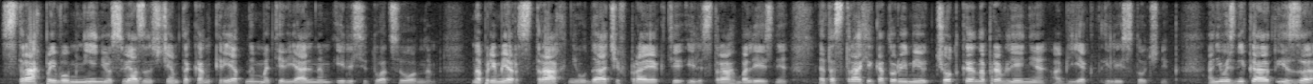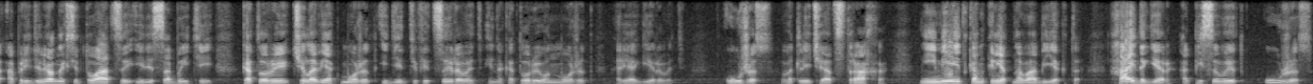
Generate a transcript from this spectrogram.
Страх, по его мнению, связан с чем-то конкретным, материальным или ситуационным. Например, страх неудачи в проекте или страх болезни. Это страхи, которые имеют четкое направление, объект или источник. Они возникают из-за определенных ситуаций или событий, которые человек может идентифицировать и на которые он может реагировать. Ужас, в отличие от страха, не имеет конкретного объекта. Хайдегер описывает ужас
